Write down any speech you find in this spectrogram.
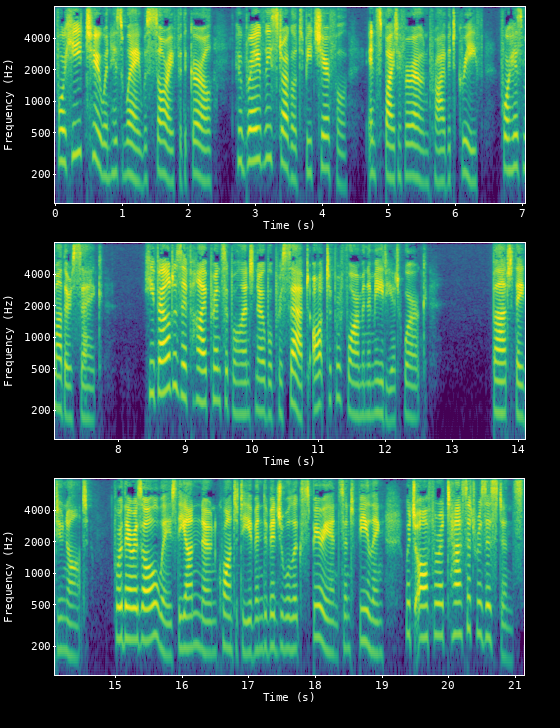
for he too in his way was sorry for the girl, who bravely struggled to be cheerful, in spite of her own private grief, for his mother's sake. He felt as if high principle and noble precept ought to perform an immediate work. But they do not for there is always the unknown quantity of individual experience and feeling which offer a tacit resistance,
